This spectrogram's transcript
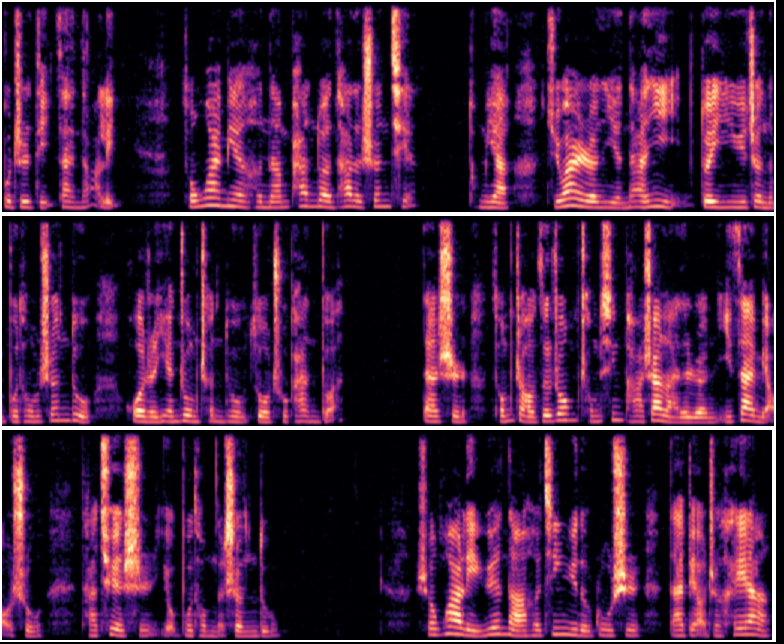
不知底在哪里，从外面很难判断它的深浅。同样，局外人也难以对抑郁症的不同深度或者严重程度做出判断。但是，从沼泽中重新爬上来的人一再描述，它确实有不同的深度。神话里约拿和鲸鱼的故事，代表着黑暗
